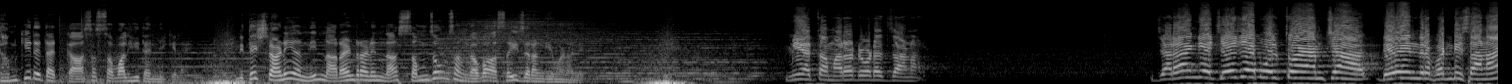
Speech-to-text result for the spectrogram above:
धमकी देत आहेत का असा सवालही त्यांनी केलाय. नितेश राणे यांनी नारायण राणेंना समजावून सांगावा असंही जरांगे म्हणाले. मी आता मराठवाड्यात जाणार. जरांगे जे जे बोलतोय आमच्या देवेंद्र फडणवीसांना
